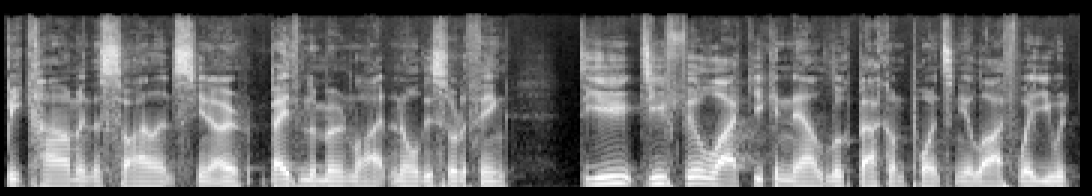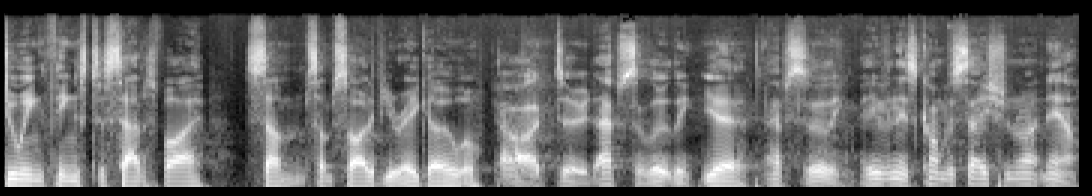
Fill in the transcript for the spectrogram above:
be calm in the silence. You know, bathe in the moonlight and all this sort of thing. Do you do you feel like you can now look back on points in your life where you were doing things to satisfy some some side of your ego or Oh, dude, absolutely. Yeah. absolutely. Even this conversation right now.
